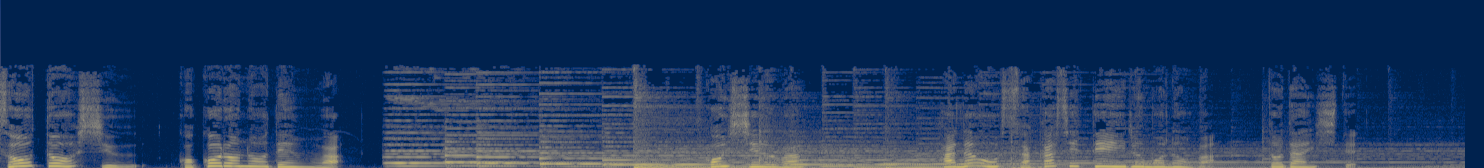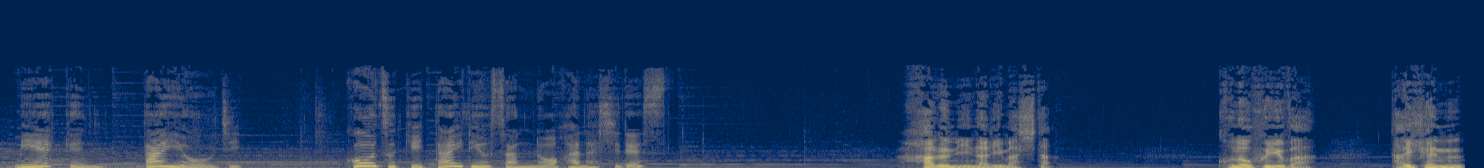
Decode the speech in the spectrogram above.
総統集心の電話。今週は「花を咲かせているものは」と題して三重県太陽寺光月大龍さんのお話です。春になりました。この冬は大変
